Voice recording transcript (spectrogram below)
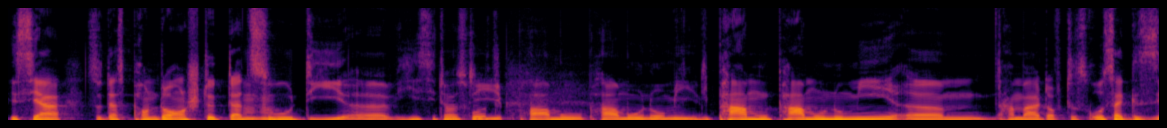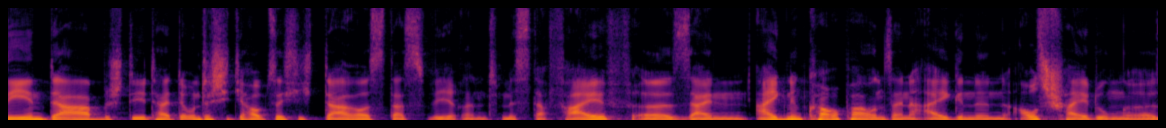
ist ja so das Pendantstück dazu, die, äh, wie hieß die Teufelsfrucht? Die Pamu Pamunomie. Die Pamu Pamunomie ähm, haben wir halt auf das Rosa gesehen. Da besteht halt der Unterschied ja hauptsächlich daraus, dass während Mr. Five äh, seinen eigenen Körper und seine eigenen Ausscheidungen äh,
